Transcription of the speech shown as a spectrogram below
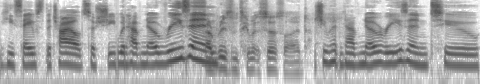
He saves the child so she would have no reason. A reason to commit suicide. she wouldn't have no reason to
